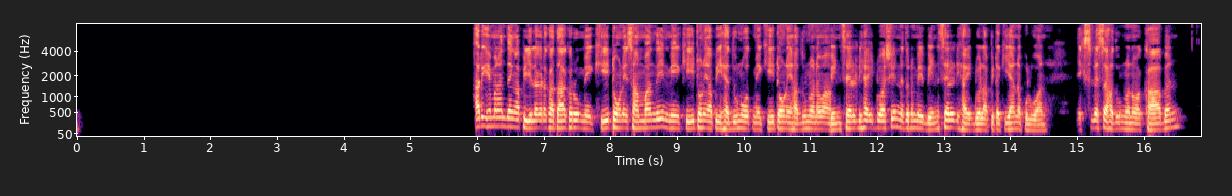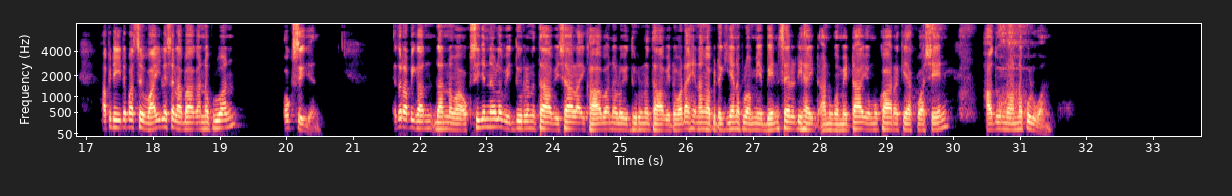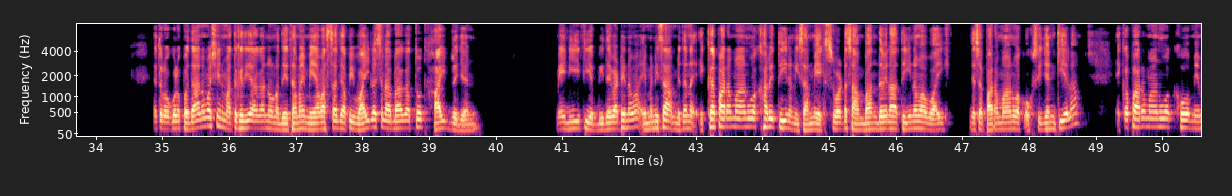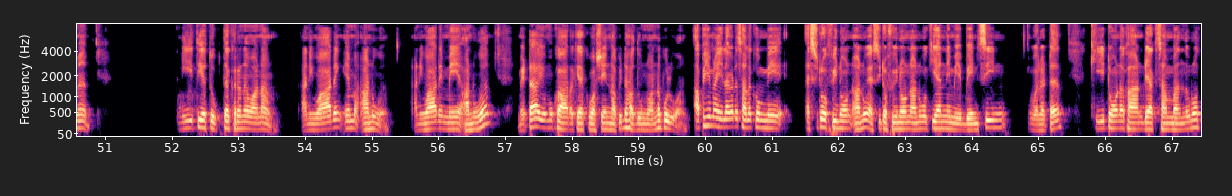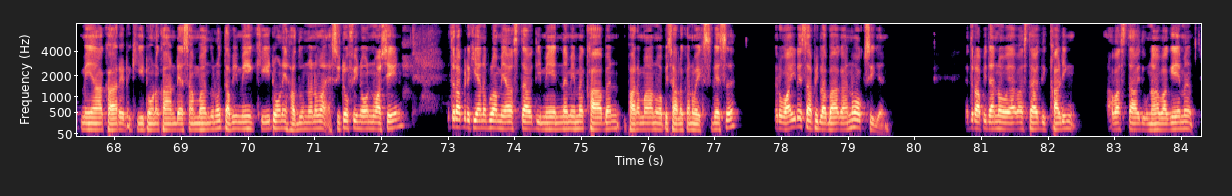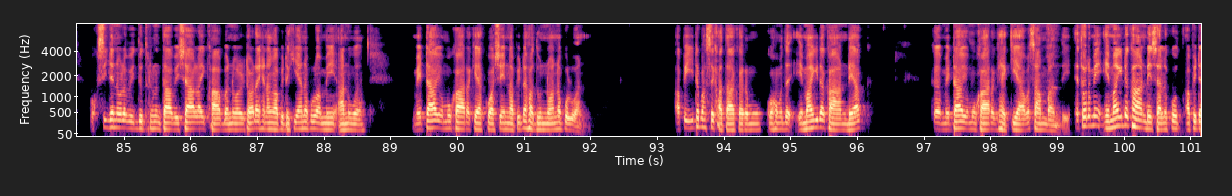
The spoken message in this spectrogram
හරි එහෙනම් දැන් අපි ඊළඟට කතා කරමු මේ කීටෝනේ සම්බන්ධයෙන් මේ කීටෝනේ අපි හැදුනොත් මේ කීටෝනේ හඳුන්වනවා බෙන්සල්ඩිහයිඩ් වශයෙන්. එතකොට මේ බෙන්සල්ඩිහයිඩ් වල අපිට කියන්න පුළුවන් X ලෙස හඳුන්වනවා කාබන්. අපිට ඊට පස්සේ Y ලෙස ලබා ගන්න පුළුවන් ඔක්සිජන්. එතකොට අපි දන්නවා ඔක්සිජන් වල විදුරණතාව විශාලයි කාබන් වල විදුරණතාවයට වඩා එහෙනම් අපිට කියන්න පුළුවන් මේ බෙන්සල්ඩිහයිඩ් අණුව මෙටා යොමුකාරකයක් වශයෙන් හඳුන්වන්න පුළුවන්. එතකොට ඔයගොල්ලෝ ප්‍රධාන වශයෙන් මතක තියාගන්න ඕන දේ තමයි මේ අවස්ථාවේ අපි Y ලෙස ලබා ගත්තොත් හයිඩ්‍රජන් මේ නීතිය බිඳ වැටෙනවා. එම නිසා මෙතන එක පරමාණුවක් හරි තියෙන නිසා මේ X වලට සම්බන්ධ වෙලා තිනවා Y දස පරමාණුවක් ඔක්සිජන් කියලා එක පරමාණුවක් හෝ මෙම නීතිය තුක්ත කරනවා නම් අනිවාර්යෙන් එම අණුව අනිවාර්යෙන් මේ අණුව මෙටා යොමුකාරකයක් වශයෙන් අපිට හඳුන්වන්න පුළුවන්. අපි එහෙනම් ඊළඟට සලකමු මේ ඇසිටෝෆිනෝන් අණුව ඇසිටෝෆිනෝන් අණුව කියන්නේ මේ බෙන්සීන් වලට කීටෝන කාණ්ඩයක් සම්බන්ධ වුණොත් මේ ආකාරයට කීටෝන කාණ්ඩයක් සම්බන්ධ වුණොත් අපි මේ කීටෝනේ හඳුන්වනවා ඇසිටෝෆිනෝන් වශයෙන්. එතකොට අපිට කියන්න පුළුවන් මේ අවස්ථාවේදී මේ එන්න මෙම කාබන් පරමාණු අපි සලකනවා X ලෙස ඒතර Y ලෙස අපි ලබා ගන්න ඔක්සිජන්. ඒතර අපි දන්නවා ওই අවස්ථාවේදී කලින් අවස්ථාවේදී වුණා වගේම ඔක්සිජන් වල විද්‍යුත් ඍණතාව විශාලයි කාබන් වලට වඩා එහෙනම් අපිට කියන්න පුළුවන් මේ අණුව මෙටා යොමුකාරකයක් වශයෙන් අපිට හඳුන්වන්න පුළුවන්. අපි ඊට පස්සේ කතා කරමු කොහොමද එමයිඩ කාණ්ඩයක් මෙටා යොමුකාරක හැකියාව සම්බන්ධයෙන්. එතකොට මේ එමයිඩ කාණ්ඩය සැලකුවොත් අපිට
